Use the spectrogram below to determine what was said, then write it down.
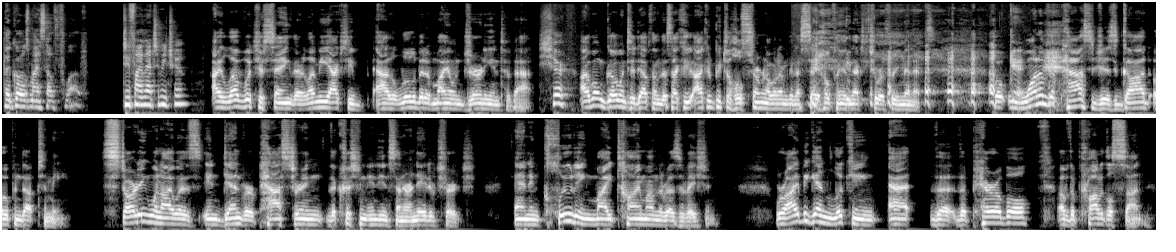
that grows my self love. Do you find that to be true? I love what you're saying there. Let me actually add a little bit of my own journey into that. Sure. I won't go into depth on this. I could I could preach a whole sermon on what I'm going to say, hopefully in the next two or three minutes. But okay. one of the passages God opened up to me, starting when I was in Denver pastoring the Christian Indian Center, a native church, and including my time on the reservation, where I began looking at the, the parable of the prodigal son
